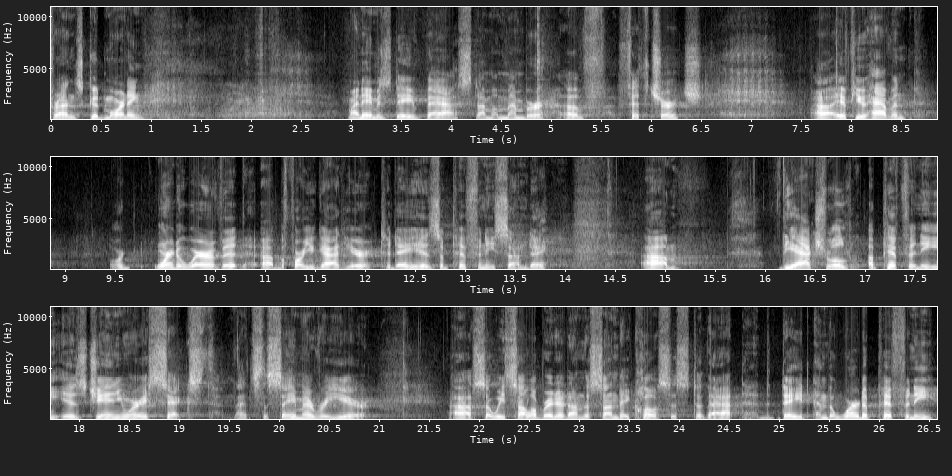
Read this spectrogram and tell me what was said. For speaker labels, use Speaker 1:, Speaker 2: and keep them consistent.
Speaker 1: Friends, good morning. My name is Dave Bast. I'm a member of Fifth Church. Uh, if you haven't or weren't aware of it uh, before you got here, today is Epiphany Sunday. Um, the actual Epiphany is January 6th. That's the same every year. Uh, so we celebrate it on the Sunday closest to that date. And the word Epiphany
